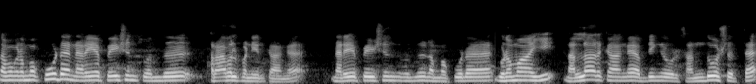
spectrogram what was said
நமக்கு நம்ம கூட நிறைய பேஷண்ட்ஸ் வந்து ட்ராவல் பண்ணியிருக்காங்க. நிறைய பேஷண்ட்ஸ் வந்து நம்ம கூட குணமாகி நல்லா இருக்காங்க அப்படிங்கிற ஒரு சந்தோஷத்தை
